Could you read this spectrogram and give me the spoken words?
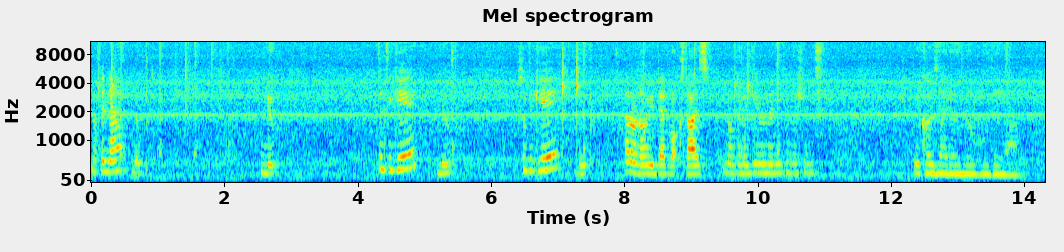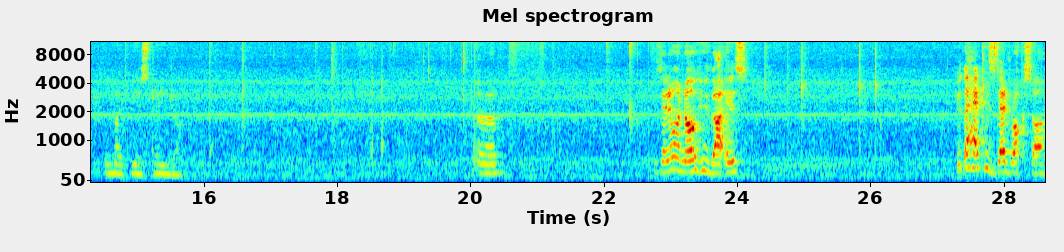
Nothing there? Nope. Nope. Anything here? Nope. Something here? Nope. I don't know who Dead Rock stars. I'm not gonna give him any permissions. Because I don't know who they are. It might be a stranger. Um, does anyone know who that is? Who the heck is Dead Rockstar?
